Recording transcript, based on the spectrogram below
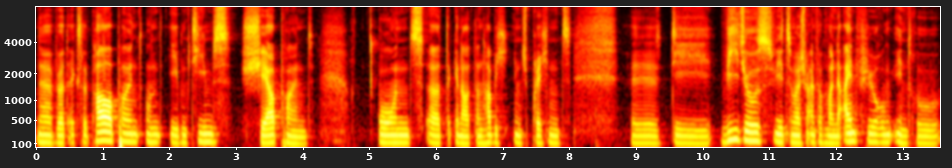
ne, Word, Excel, PowerPoint und eben Teams, SharePoint. Und äh, genau, dann habe ich entsprechend äh, die Videos, wie zum Beispiel einfach mal eine Einführung, Intro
